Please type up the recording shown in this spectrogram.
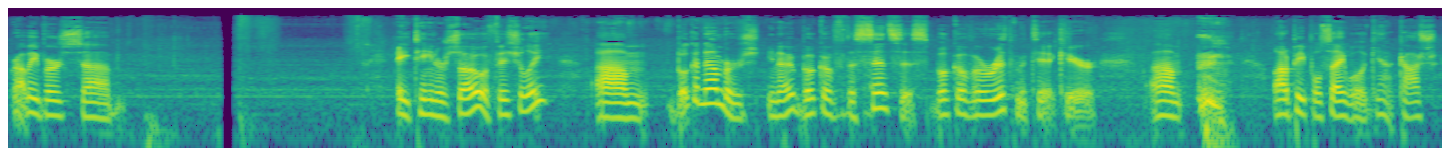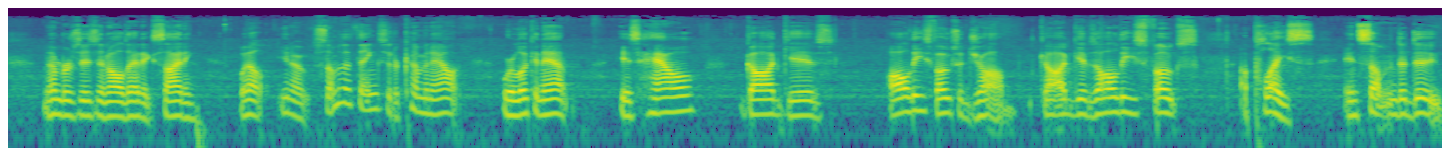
probably verse uh, 18 or so officially. Um, book of Numbers, you know, book of the census, book of arithmetic here. Um, a lot of people say, well, yeah, gosh, Numbers isn't all that exciting. Well, you know, some of the things that are coming out we're looking at is how God gives all these folks a job. God gives all these folks a place and something to do.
